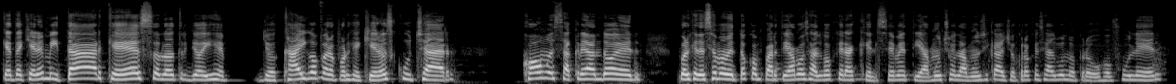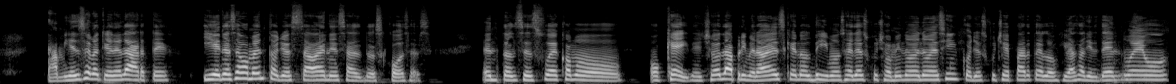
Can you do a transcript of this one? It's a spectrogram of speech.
que te quiere invitar, que eso, lo otro. Yo dije, yo caigo, pero porque quiero escuchar cómo está creando él. Porque en ese momento compartíamos algo que era que él se metía mucho en la música. Yo creo que ese álbum lo produjo full él. También se metió en el arte. Y en ese momento yo estaba en esas dos cosas. Entonces fue como, ok, de hecho la primera vez que nos vimos, él escuchó 1995, yo escuché parte de lo que iba a salir del nuevo.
